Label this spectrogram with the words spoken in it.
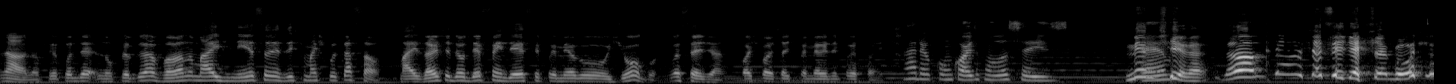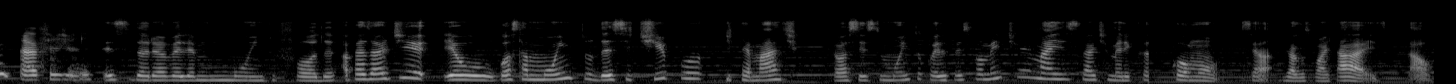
Não, não fico, de- não fico gravando, mas nisso existe uma explicação. Mas antes de eu defender esse primeiro jogo, você, Jana, quais foram suas primeiras impressões? Cara, eu concordo com vocês. Mentira! Não, não, esse dia chegou. Ah, Figília. Esse dorama, ele é muito foda. Apesar de eu gostar muito desse tipo de temática, eu assisto muito coisa, principalmente mais norte-americana, como, sei lá, Jogos Mortais e tal.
